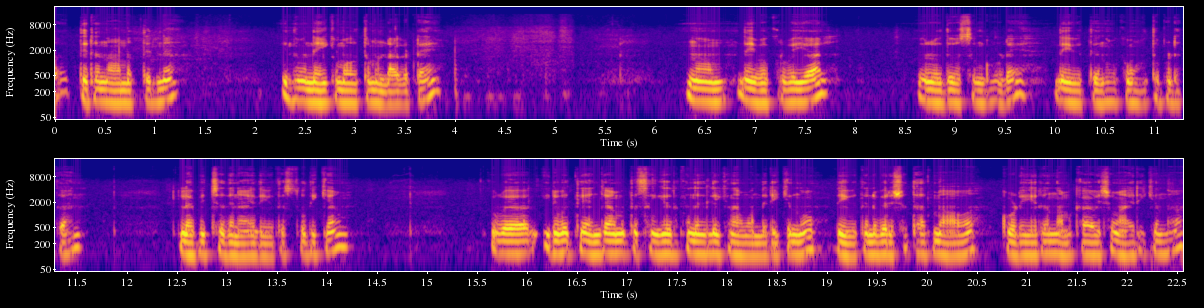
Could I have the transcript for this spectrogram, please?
തിരുനാമത്തിന് ഇന്ന് എന്നേക്ക് മഹത്വമുണ്ടാകട്ടെ. നാം ദൈവകൃപയാൽ ഓരോ ദിവസം കൂടെ ദൈവത്തെ നമുക്ക് മഹത്വപ്പെടുത്താൻ ലഭിച്ചതിനായ ദൈവത്തെ സ്തുതിക്കാം. കൃപയാൽ ഇരുപത്തി അഞ്ചാമത്തെ സങ്കീർത്തനത്തിലേക്ക് നാം വന്നിരിക്കുന്നു. ദൈവത്തിന്റെ പരിശുദ്ധാത്മാവ് കൂടെയിരുന്ന് നമുക്ക് ആവശ്യമായിരിക്കുന്ന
